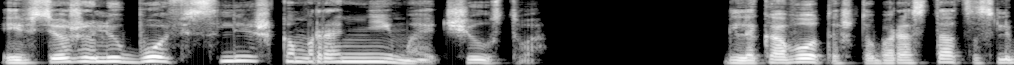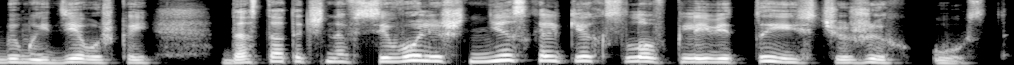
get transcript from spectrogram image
И все же любовь слишком ранимое чувство. Для кого-то, чтобы расстаться с любимой девушкой, достаточно всего лишь нескольких слов клеветы из чужих уст.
